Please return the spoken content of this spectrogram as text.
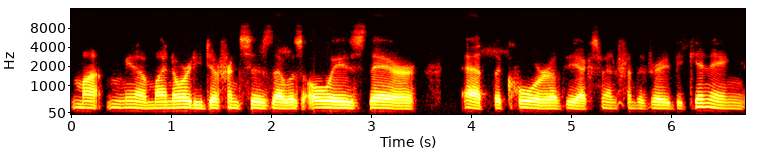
mi- you know minority differences that was always there at the core of the X Men from the very beginning.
